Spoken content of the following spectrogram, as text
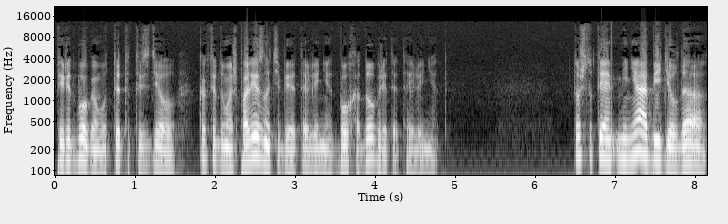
перед Богом вот это ты сделал. Как ты думаешь, полезно тебе это или нет? Бог одобрит это или нет? То, что ты меня обидел, да,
